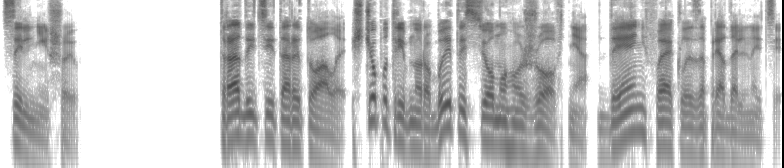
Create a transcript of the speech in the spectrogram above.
сильнішою. Традиції та ритуали. Що потрібно робити 7 жовтня, день фекли запрядальниці.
